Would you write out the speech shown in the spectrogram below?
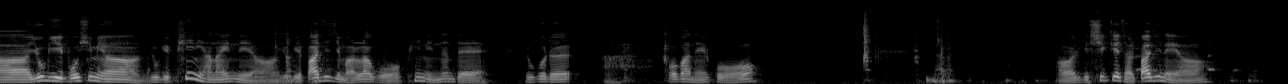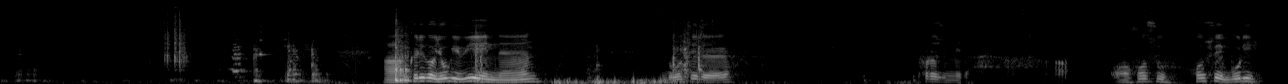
아 여기 보시면 여기 핀이 하나 있네요. 여기 빠지지 말라고 핀이 있는데 요거를 아, 뽑아내고. 아, 이렇게 쉽게 잘 빠지네요. 아 그리고 여기 위에 있는 노즐을 풀어줍니다. 어, 호수 호수에 물이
